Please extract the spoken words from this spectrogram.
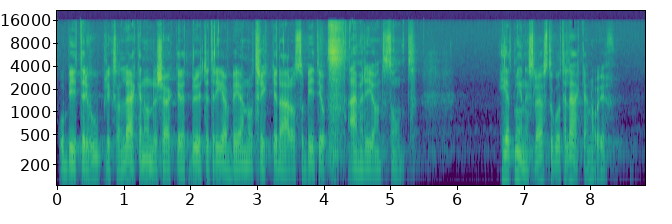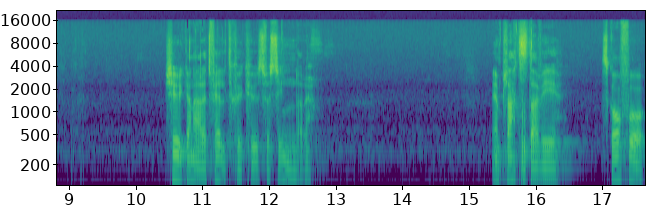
Och biter ihop. Liksom. Läkaren undersöker ett brutet revben och trycker där och så biter jag ihop. Nej, men det gör inte sånt. Helt meningslöst att gå till läkaren då ju. Kyrkan är ett fältsjukhus för syndare. En plats där vi ska få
